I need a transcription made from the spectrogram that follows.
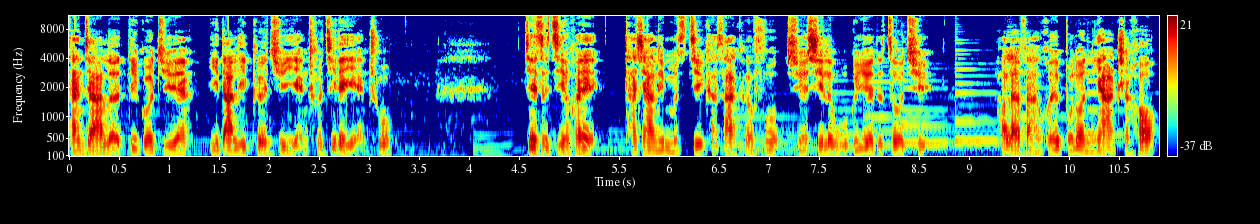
参加了帝国剧院意大利歌剧演出季的演出。借此机会，他向里姆斯基科萨科夫学习了五个月的作曲。后来返回博洛尼亚之后，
